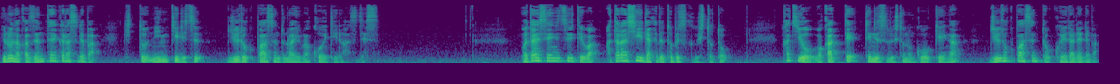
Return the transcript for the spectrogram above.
世の中全体からすればきっと認知率16%ラインは超えているはずです。話題性については新しいだけで飛びつく人と価値を分かって手にする人の合計が16%を超えられれば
